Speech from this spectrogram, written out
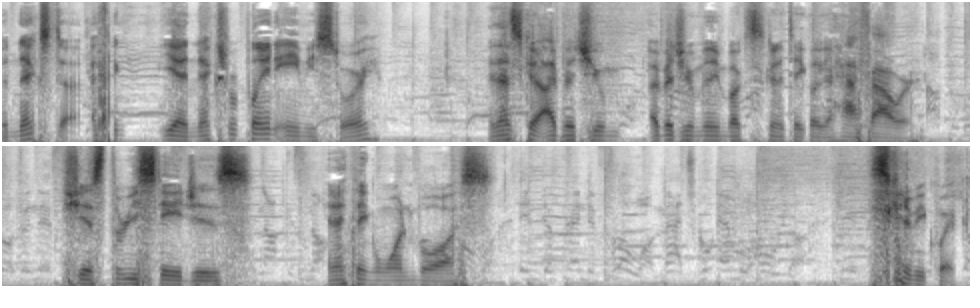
But next, uh, I think, yeah, next we're playing Amy's story, and that's good. I bet you, I bet you a million bucks is gonna take like a half hour. She has three stages, and I think one boss. It's gonna be quick.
